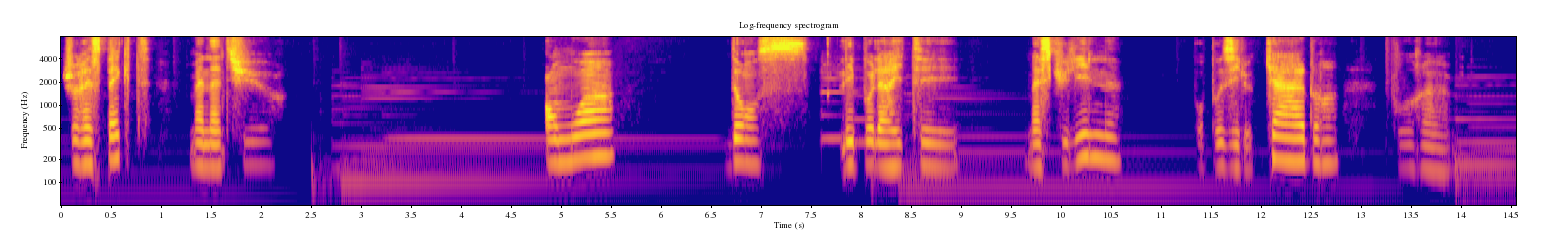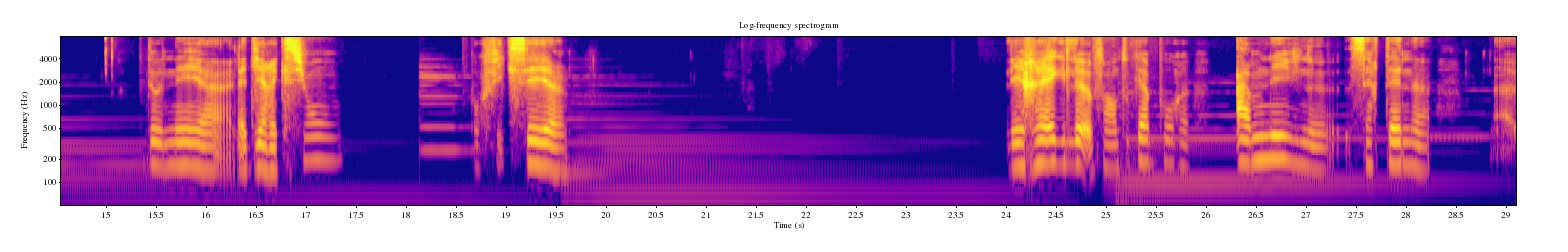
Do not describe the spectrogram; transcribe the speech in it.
je respecte ma nature. En moi dansent les polarités masculines pour poser le cadre, pour euh, donner euh, la direction, pour fixer euh, les règles, enfin en tout cas pour amener une certaine euh,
